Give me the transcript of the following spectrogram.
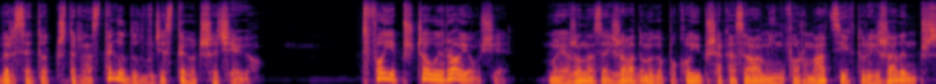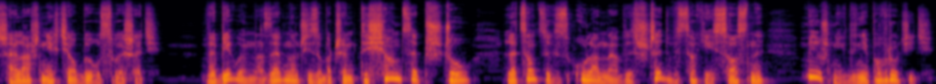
wersety od 14 do 23. Twoje pszczoły roją się. Moja żona zajrzała do mego pokoju i przekazała mi informację, której żaden pszczelarz nie chciałby usłyszeć. Wybiegłem na zewnątrz i zobaczyłem tysiące pszczół lecących z ula na szczyt wysokiej sosny, by już nigdy nie powrócić.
